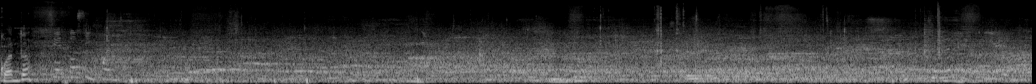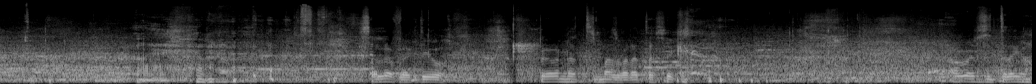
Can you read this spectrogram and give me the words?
¿Cuánto? 150. Solo efectivo. Pero esto es más barato, así que. A ver si traigo.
